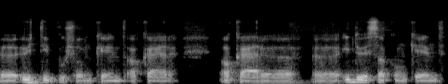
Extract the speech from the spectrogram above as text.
ügytípusonként, akár, akár időszakonként,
